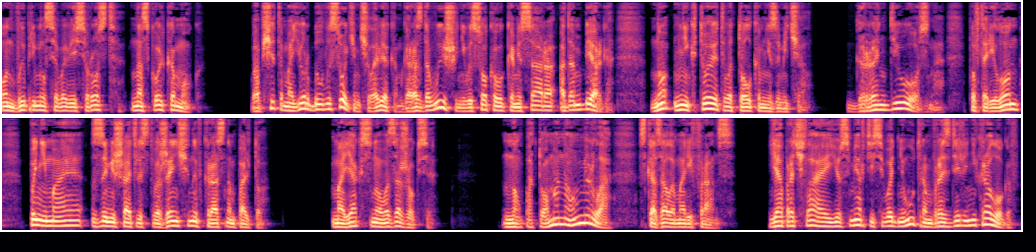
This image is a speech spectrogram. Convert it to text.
Он выпрямился во весь рост, насколько мог. Вообще-то майор был высоким человеком, гораздо выше невысокого комиссара Адамберга, но никто этого толком не замечал. «Грандиозно», — повторил он, понимая замешательство женщины в красном пальто. Маяк снова зажегся. «Но потом она умерла», — сказала Мари Франс. Я прочла о ее смерти сегодня утром в разделе некрологов.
